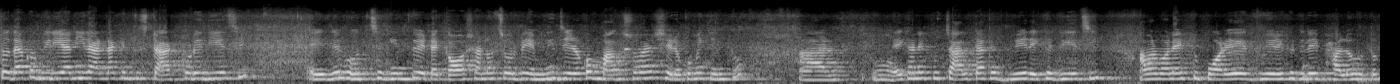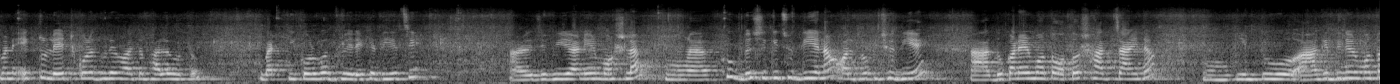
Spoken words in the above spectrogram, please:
তো দেখো, বিরিয়ানি রান্না কিন্তু স্টার্ট করে দিয়েছি। এই যে হচ্ছে কিন্তু এটা কষানো চলবে। এমনি যেরকম মাংস হয়, সেরকমই কিন্তু। আর এখানে একটু চালটাকে ধুয়ে রেখে দিয়েছি। আমার মনে হয় একটু পরে ধুয়ে রেখে দিলেই ভালো হতো। মানে একটু লেট করে ধুলে হয়তো ভালো হতো। বাট কি করব? ধুয়ে রেখে দিয়েছি। আর এই যে বিরিয়ানির মশলা খুব বেশি কিছু দিয়ে না, অল্প কিছু দিয়ে। দোকানের মতো অত স্বাদ চাই না। কিন্তু আগের দিনের মতো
